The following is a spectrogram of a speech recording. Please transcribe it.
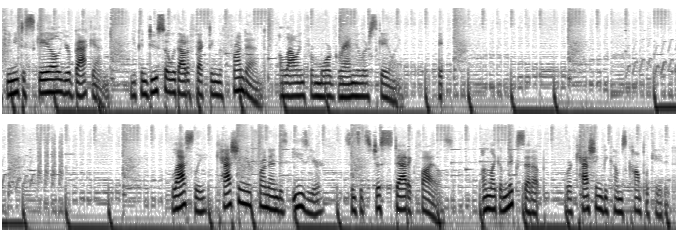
if you need to scale your back end, you can do so without affecting the front end, allowing for more granular scaling. Lastly, caching your front end is easier since it's just static files, unlike a mix setup where caching becomes complicated.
